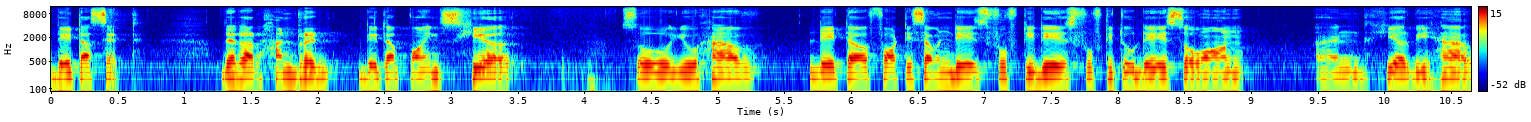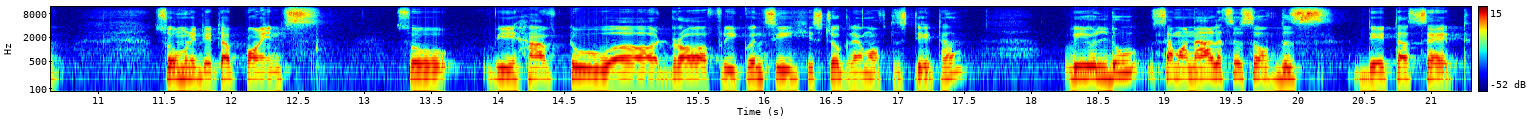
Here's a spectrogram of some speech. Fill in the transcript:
data set. There are 100 data points here. So, you have data 47 days, 50 days, 52 days so on and here we have so many data points. So, we have to uh, draw a frequency histogram of this data. We will do some analysis of this data set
